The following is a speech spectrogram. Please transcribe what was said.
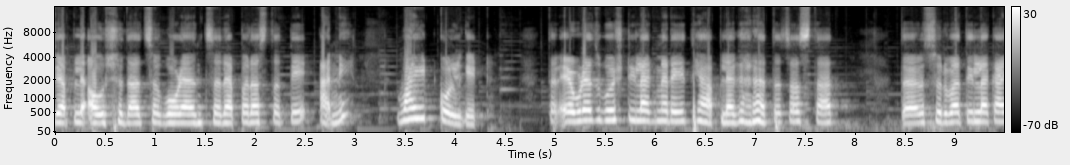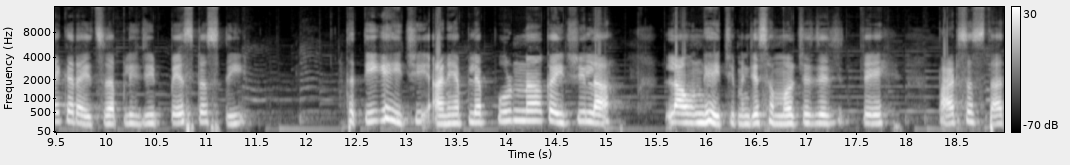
जे आपले औषधाचं गोळ्यांचं रॅपर असतं ते आणि व्हाईट कोलगेट तर एवढ्याच गोष्टी लागणार आहेत ह्या आपल्या घरातच असतात. तर सुरुवातीला काय करायचं? आपली जी पेस्ट असती तर ती घ्यायची आणि आपल्या पूर्ण कैचीला लावून घ्यायची. म्हणजे समोरचे जे जे पार्ट्स असतात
